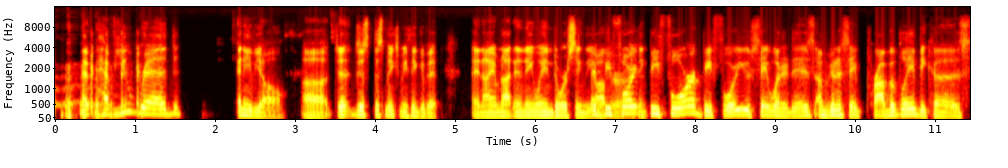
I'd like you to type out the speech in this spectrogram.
have, have you read any of y'all? Uh, j- just this makes me think of it and I am not in any way endorsing the author. Before think- before before you say what it is, I'm going to say probably because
